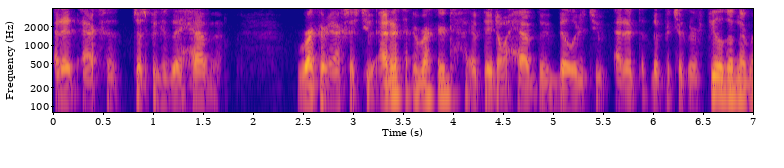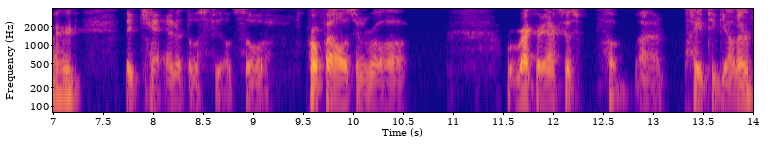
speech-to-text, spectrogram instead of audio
edit access, just because they have record access to edit a record, if they don't have the ability to edit the particular fields on the record, they can't edit those fields. So profiles and uh, record access uh, play together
